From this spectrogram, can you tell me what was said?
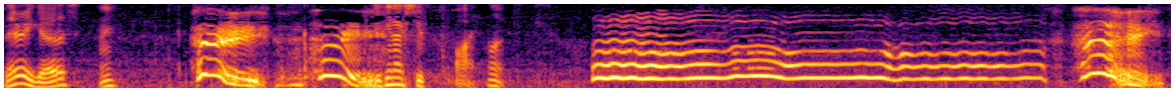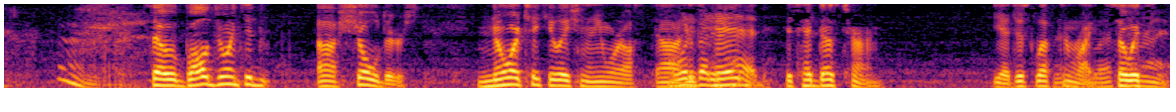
There he goes. Hey, hey! He can actually fly. Look. Hey! So ball jointed uh, shoulders, no articulation anywhere else. Uh, What about his head? His head does turn. Yeah, just left and right. left so and it's right.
